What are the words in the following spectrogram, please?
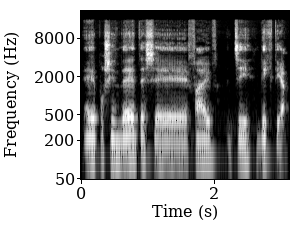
ε, που συνδέεται σε 5G δίκτυα.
